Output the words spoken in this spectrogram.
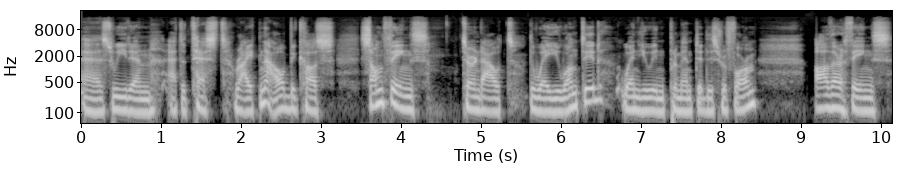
uh, Sweden at the test right now because some things turned out the way you wanted when you implemented this reform. Other things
